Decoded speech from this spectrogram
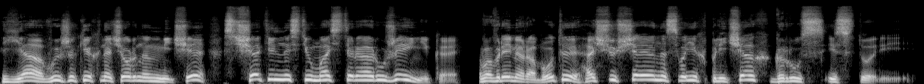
Я выжег их на черном мече с тщательностью мастера-оружейника, во время работы ощущая на своих плечах груз истории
